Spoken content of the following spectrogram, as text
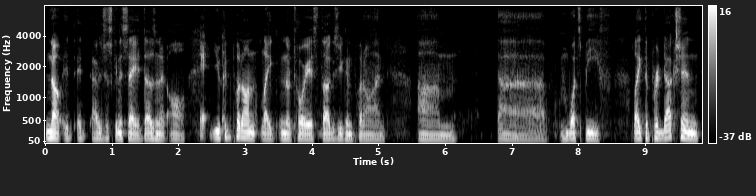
No, it, it I was just gonna say it doesn't at all. You could put on like Notorious Thugs. You can put on, um, uh, What's Beef. Like the production,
